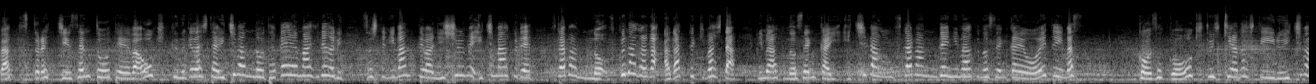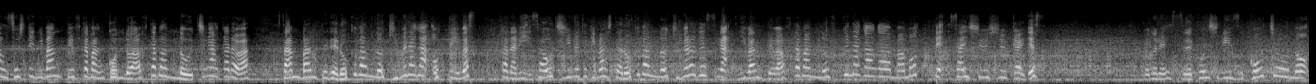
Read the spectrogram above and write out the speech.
バックストレッチ先頭艇は大きく抜け出した1番の高山秀則。そして2番手は2周目1マークで2番の福永が上がってきました。2マークの旋回1番2番で2マークの旋回を終えています。後続を大きく引き離している1番そして2番手2番今度は2番の内側からは3番手で6番の木村が追っています。かなり差を縮めてきました。6番の木村ですが2番手は2番の福永が守って最終周回です。このレース今シリーズ好調の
